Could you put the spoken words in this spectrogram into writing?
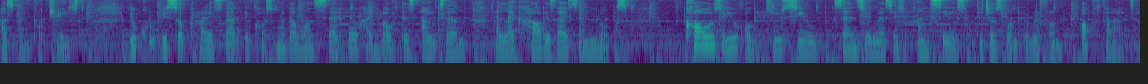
has been purchased. You could be surprised that a customer that once said, Oh, I love this item, I like how this item looks, calls you or gives you, sends you a message and says they just want a refund of that item.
